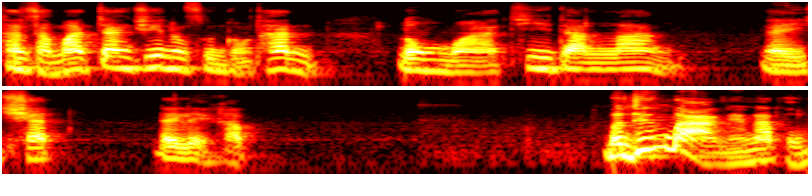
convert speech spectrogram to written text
ท่านสามารถแจ้งชื่อนามสกุลของท่านลงมาที่ด้านล่างในแชทได้เลยครับ บันทึกหมากเนี่ยนะผม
